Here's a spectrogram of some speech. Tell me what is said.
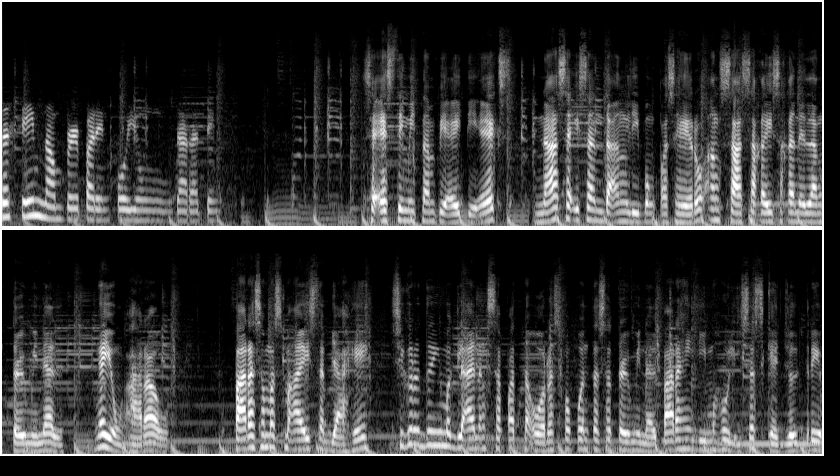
the same number pa rin po yung darating. Sa estimate ng PITX, nasa 100,000 pasahero ang sasakay sa kanilang terminal ngayong araw. Para sa mas maayos na biyahe, siguraduhin maglaan ng sapat na oras papunta sa terminal para hindi mahuli sa scheduled trip.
